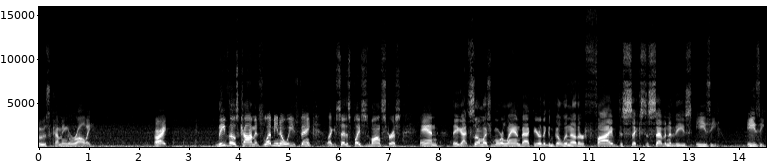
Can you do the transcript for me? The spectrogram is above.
Who's coming to Raleigh. All right, leave those comments. Let me know what you think. Like I said, this place is monstrous and they got so much more land back there. They can build another five to six to seven of these easy, easy.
